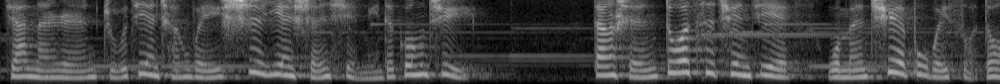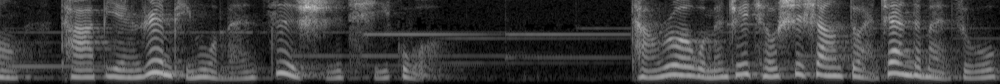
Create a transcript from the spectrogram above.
迦南人逐渐成为试验神选民的工具。当神多次劝诫我们，却不为所动，他便任凭我们自食其果。倘若我们追求世上短暂的满足，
